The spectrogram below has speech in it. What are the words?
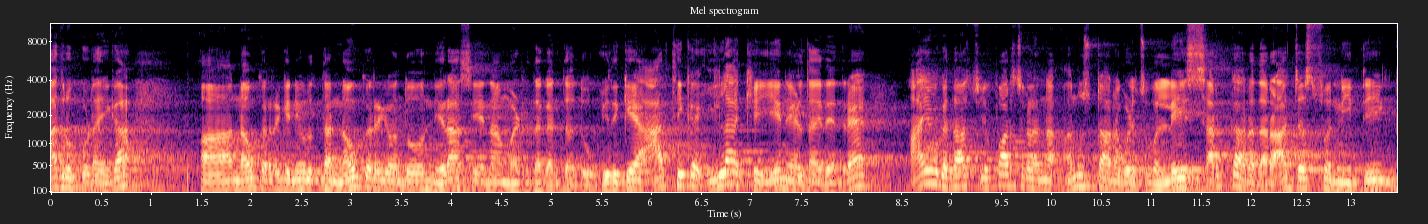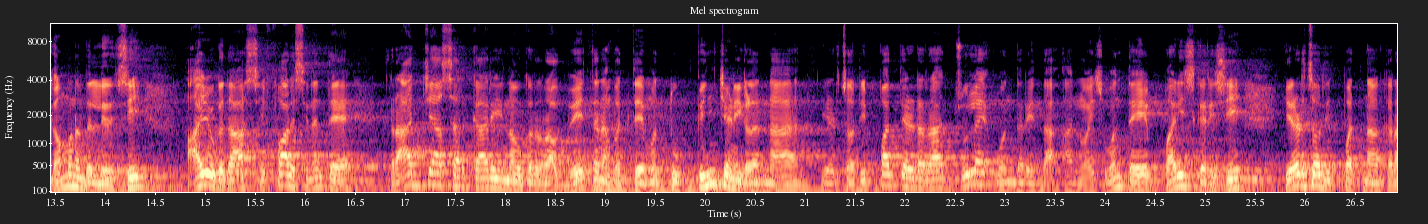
ಆದರೂ ಕೂಡ ಈಗ ನೌಕರರಿಗೆ ನಿವೃತ್ತ ನೌಕರರಿಗೆ ಒಂದು ನಿರಾಸೆಯನ್ನು ಮಾಡಿರ್ತಕ್ಕಂಥದ್ದು. ಇದಕ್ಕೆ ಆರ್ಥಿಕ ಇಲಾಖೆ ಏನು ಹೇಳ್ತಾ ಇದೆ ಅಂದರೆ, ಆಯೋಗದ ಶಿಫಾರಸುಗಳನ್ನು ಅನುಷ್ಠಾನಗೊಳಿಸುವಲ್ಲಿ ಸರ್ಕಾರದ ರಾಜಸ್ವ ನೀತಿ ಗಮನದಲ್ಲಿರಿಸಿ, ಆಯೋಗದ ಶಿಫಾರಸಿನಂತೆ ರಾಜ್ಯ ಸರ್ಕಾರಿ ನೌಕರರ ವೇತನ ಭತ್ತೆ ಮತ್ತು ಪಿಂಚಣಿಗಳನ್ನು ಎರಡು ಸಾವಿರದ ಇಪ್ಪತ್ತೆರಡರ ಜುಲೈ ಒಂದರಿಂದ ಅನ್ವಯಿಸುವಂತೆ ಪರಿಷ್ಕರಿಸಿ ಎರಡು ಸಾವಿರದ ಇಪ್ಪತ್ತ್ನಾಲ್ಕರ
